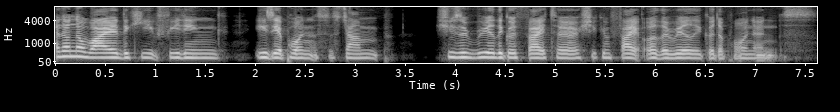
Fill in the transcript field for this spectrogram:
I don't know why they keep feeding easy opponents to Stamp she's a really good fighter. She can fight other really good opponents.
